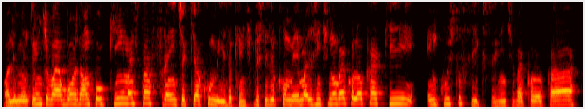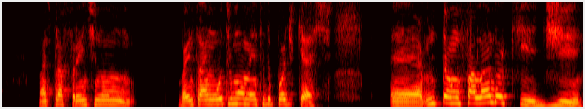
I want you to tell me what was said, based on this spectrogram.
O alimento a gente vai abordar um pouquinho mais para frente aqui a comida que a gente precisa comer, mas a gente não vai colocar aqui em custo fixo. A gente vai colocar mais para frente num vai entrar em outro momento do podcast. É, então, falando aqui de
